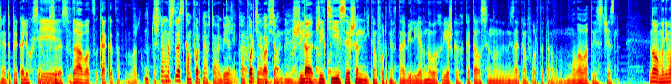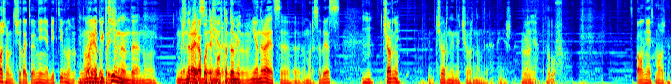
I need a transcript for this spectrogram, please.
Это приколюх всех и, Мерседесов. Да, вот, как это может... Ну, потому что Мерседес комфортный автомобиль, комфортен во всем. G, GT совершенно некомфортный автомобиль. Я в новых вешках катался, ну, не знаю, комфорта там маловато, если честно. Но мы не можем считать твое мнение объективным. Ну, объективно, причин. да, но... Ты мне нравится, ты работаешь нет, в автодоме. Мне нравится Мерседес. Угу. Черный? Черный на черном, да, конечно. Mm. Уф. Исполнять можно.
